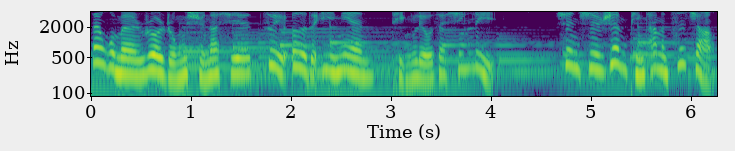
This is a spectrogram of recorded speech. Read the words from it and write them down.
但我们若容许那些罪恶的意念停留在心里，甚至任凭它们滋长，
